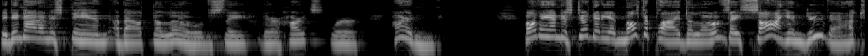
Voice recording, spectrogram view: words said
They did not understand about the loaves. They, their hearts were hardened. Oh, they understood that he had multiplied the loaves. They saw him do that.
